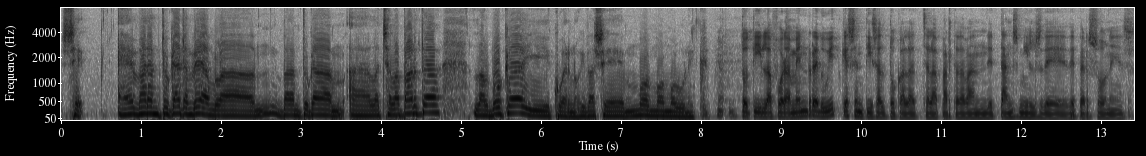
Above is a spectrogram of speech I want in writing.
Sí, Eh, vàrem tocar també amb la... Vàrem tocar a la Xalaparta, l'Alboca i Cuerno, i va ser molt, molt, molt bonic. Tot i l'aforament reduït, què sentís al tocar la Xalaparta davant de tants mils de, de persones?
